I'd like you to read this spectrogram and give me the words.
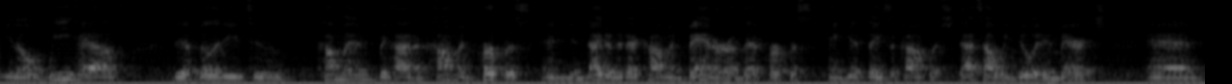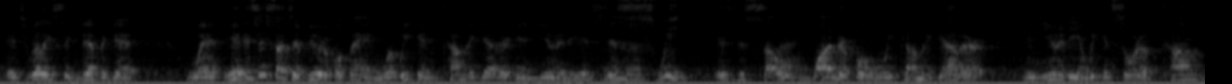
you know we have the ability to come in behind a common purpose and unite under that common banner of that purpose and get things accomplished. That's how we do it in marriage. And it's really significant when it's just such a beautiful thing when we can come together in unity. It's just sweet. It's just so Right. wonderful when we come together in unity and we can sort of come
